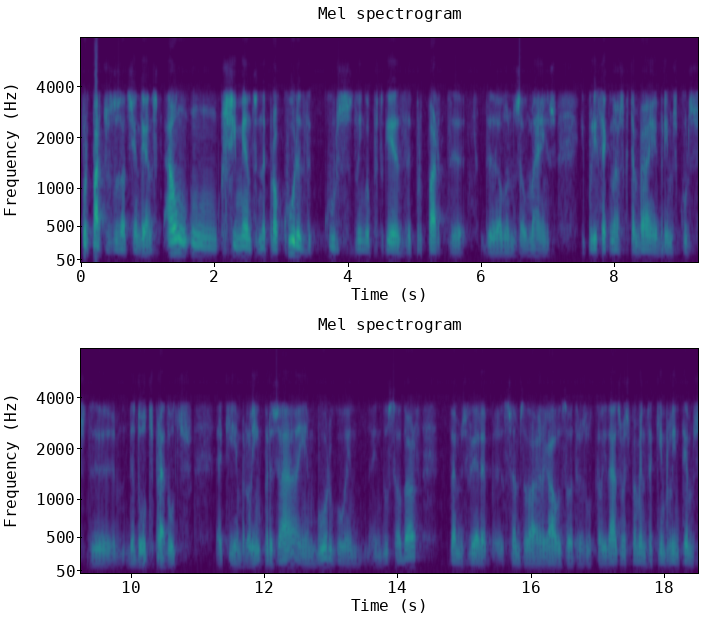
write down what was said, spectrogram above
por parte dos lusodescendentes. Há um, um crescimento na procura de cursos de língua portuguesa por parte de, alunos alemães e por isso é que nós que também abrimos cursos de, de adultos, para adultos, aqui em Berlim, para já, em Hamburgo, em, em Düsseldorf, Vamos ver eh, se vamos alargá-los a outras localidades, mas pelo menos aqui em Berlim temos,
